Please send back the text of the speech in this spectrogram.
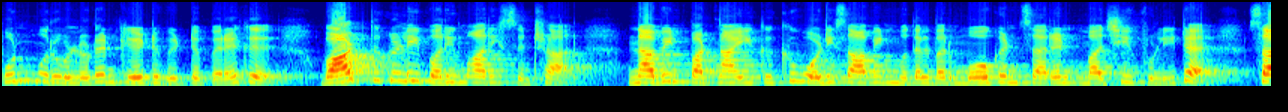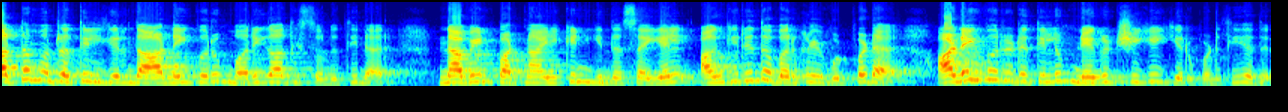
புன்முறுவலுடன் கேட்டுவிட்டு பிறகு வாழ்த்துக்களை பரிமாறி சென்றார். நவீன் பட்நாயக்குக்கு ஒடிசாவின் முதல்வர் மோகன் சரண் மஜீப் உள்ளிட்ட சட்டமன்றத்தில் இருந்த அனைவரும் மரியாதை செலுத்தினர். நவீன் பட்நாயக்கின் இந்த செயல் அங்கிருந்தவர்கள் உட்பட அனைவரிடத்திலும் நெகிழ்ச்சியை ஏற்படுத்தியது.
